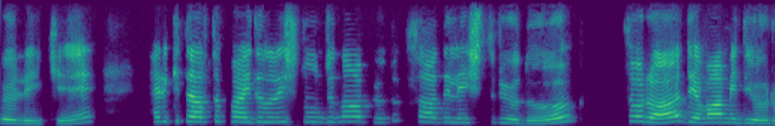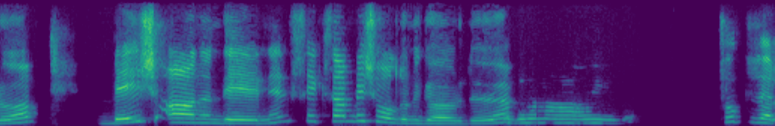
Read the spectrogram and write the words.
bölü 2. Her iki tarafta paydalar eşit olunca ne yapıyorduk? Sadeleştiriyorduk. Sonra devam ediyorum. 5A'nın değerinin 85 olduğunu gördüm. O zaman A 17. Çok güzel.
